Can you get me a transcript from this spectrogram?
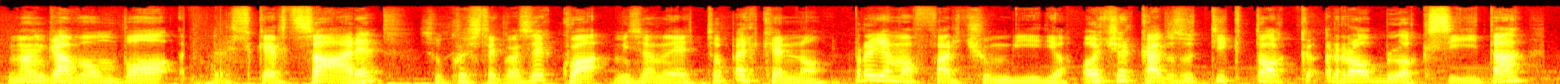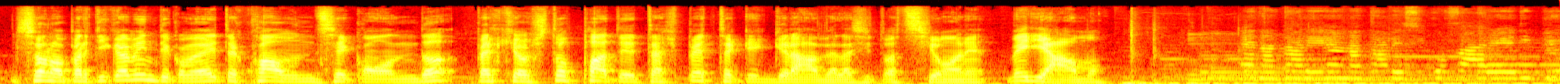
mi mancava un po' per scherzare su queste cose qua, mi sono detto perché no, proviamo a farci un video. Ho cercato su TikTok Robloxita, sono praticamente come vedete qua un secondo, perché ho stoppato e detto aspetta che è grave la situazione. Vediamo. È Natale, è Natale, si può fare di più.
